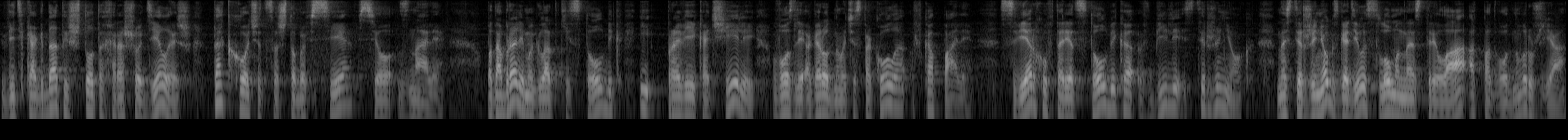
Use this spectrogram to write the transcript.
Ведь когда ты что-то хорошо делаешь, так хочется, чтобы все все знали – Подобрали мы гладкий столбик и правей качелей возле огородного чистокола вкопали. Сверху в торец столбика вбили стерженек. На стерженек сгодилась сломанная стрела от подводного ружья.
